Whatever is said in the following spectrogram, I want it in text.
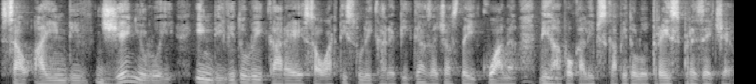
sau a indiv- geniului individului care, sau artistului care pictează această icoană din Apocalips, capitolul 13.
